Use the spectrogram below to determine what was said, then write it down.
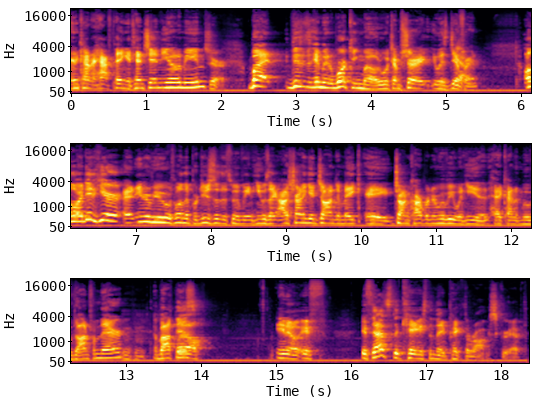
and kind of half paying attention, you know what I mean? Sure. But this is him in working mode, which I'm sure it was different. Although I did hear an interview with one of the producers of this movie, and he was like, I was trying to get John to make a John Carpenter movie when he had, had kind of moved on from there mm-hmm. about this. Well, you know, if if that's the case, then they picked the wrong script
